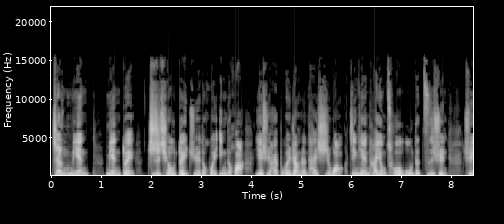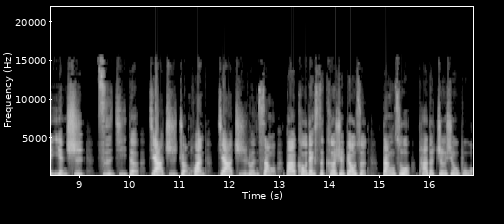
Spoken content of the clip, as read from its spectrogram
正面面对直球对决的回应的话，也许还不会让人太失望。今天他用错误的资讯去掩饰自己的价值转换、价值沦丧哦，把 Codex 的科学标准。当做他的遮羞布。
